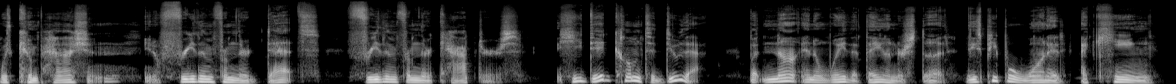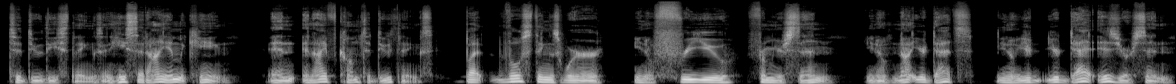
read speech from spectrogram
with compassion, you know, free them from their debts, free them from their captors. He did come to do that, but not in a way that they understood. These people wanted a king to do these things. And he said, I am a king and, and I've come to do things. But those things were, you know, free you from your sin, you know, not your debts. You know, your, your debt is your sin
